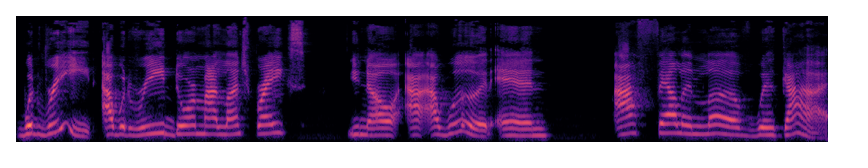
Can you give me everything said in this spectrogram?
would read. I would read during my lunch breaks, you know, I, I would. And I fell in love with God.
